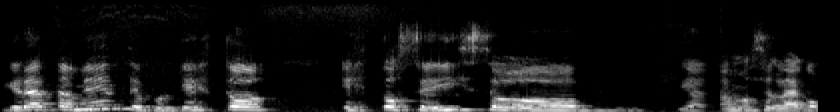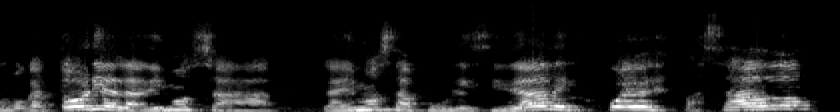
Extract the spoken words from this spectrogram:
gratamente, porque esto, esto se hizo digamos, en la convocatoria la dimos a, la dimos a publicidad el jueves pasado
